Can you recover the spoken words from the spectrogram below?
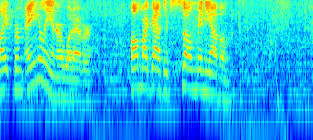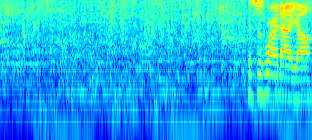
Like from Alien or whatever. Oh my god, there's so many of them. This is where I die, y'all.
